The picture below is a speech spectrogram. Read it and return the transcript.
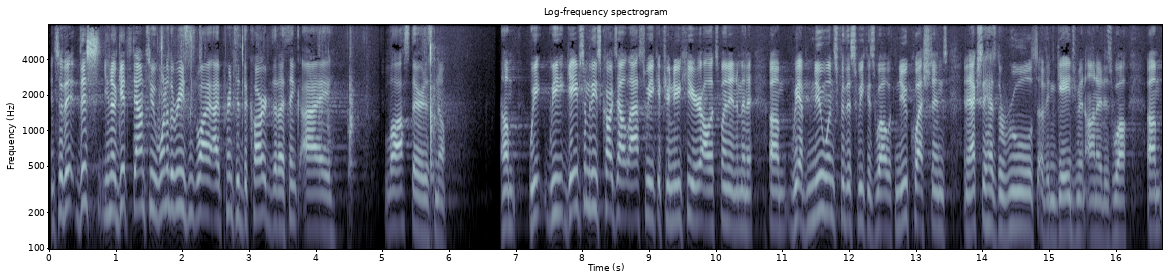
And so this, you know, gets down to one of the reasons why I printed the card that I think I lost? There it is. No. Um, we, we gave some of these cards out last week. If you're new here, I'll explain in a minute. Um, we have new ones for this week as well with new questions, and it actually has the rules of engagement on it as well. Um,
